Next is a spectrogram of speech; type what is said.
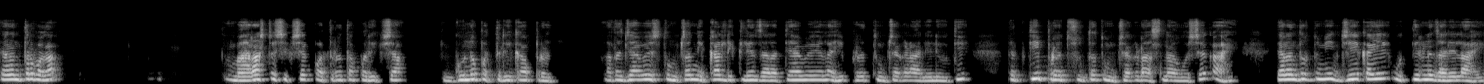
त्यानंतर बघा महाराष्ट्र शिक्षक पात्रता परीक्षा गुणपत्रिका प्रत आता ज्यावेळेस तुमचा निकाल डिक्लेअर झाला त्यावेळेला ही प्रत तुमच्याकडे आलेली होती. तर ती प्रत सुद्धा तुमच्याकडे असणं आवश्यक आहे. त्यानंतर तुम्ही जे काही उत्तीर्ण झालेलं आहे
